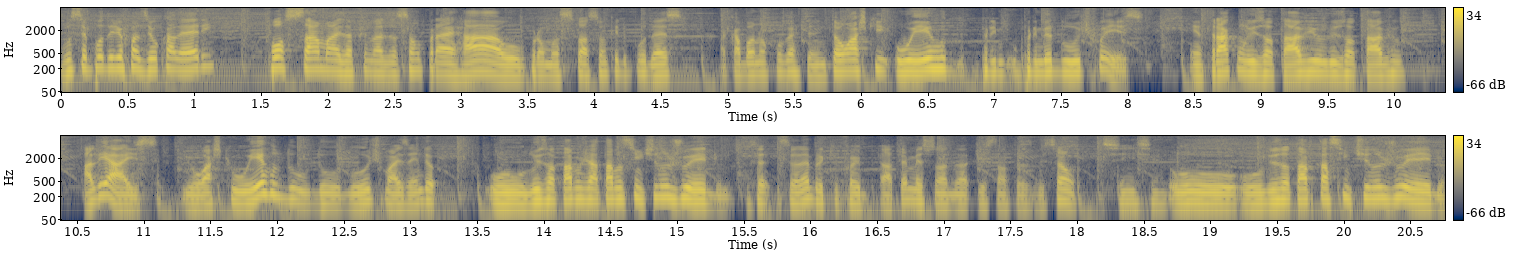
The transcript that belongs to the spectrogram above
você poderia fazer o Caleri forçar mais a finalização para errar ou para uma situação que ele pudesse acabar não convertendo. Então acho que o erro, o primeiro do Lute foi esse. Entrar com o Luiz Otávio e o Luiz Otávio Aliás, eu acho que o erro do, do, do último, mais ainda, o Luiz Otávio já estava sentindo o joelho. Você lembra que foi até mencionado na- isso na transmissão? Sim, sim. O, o Luiz Otávio tá sentindo o joelho.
